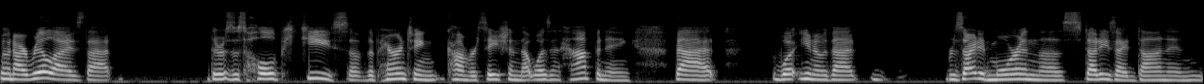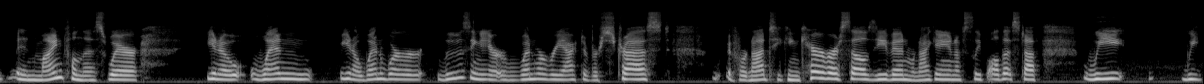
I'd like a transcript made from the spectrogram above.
And I realized that there's this whole piece of the parenting conversation that wasn't happening that what you know that resided more in the studies I'd done in in mindfulness where you know when you know when we're losing it or when we're reactive or stressed if we're not taking care of ourselves even we're not getting enough sleep all that stuff we we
